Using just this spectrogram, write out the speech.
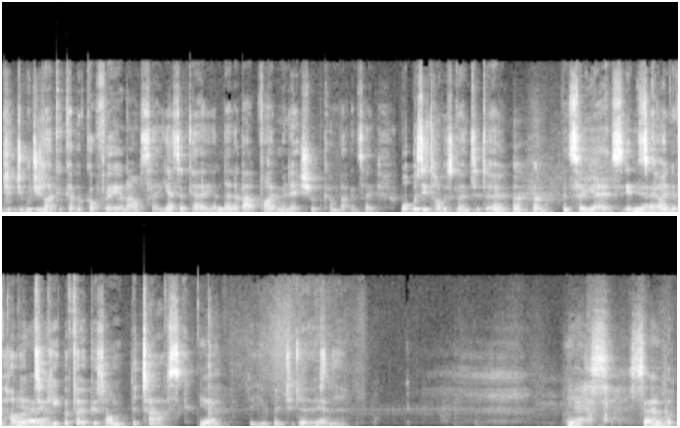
d- d- would you like a cup of coffee?" And I'll say, "Yes, okay." And then about five minutes, she'll come back and say, "What was it I was going to do?" and so yeah, it's it's Yeah, kind of hard to keep a focus on the task yeah that you're going to do, isn't it? yes so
